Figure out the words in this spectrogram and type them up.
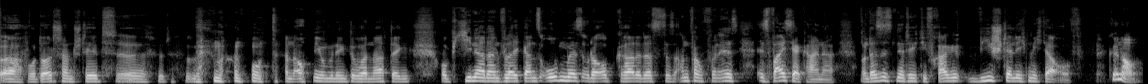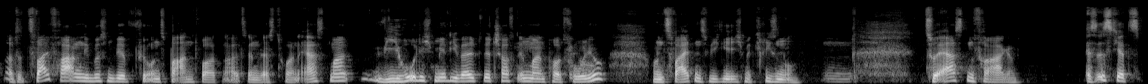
äh, wo Deutschland steht, äh, will man momentan auch nicht unbedingt drüber nachdenken, ob China dann vielleicht ganz oben ist oder ob gerade das das Anfang von ist. Es weiß ja keiner. Und das ist natürlich die Frage, wie stelle ich mich da auf? Genau, also zwei Fragen, die müssen wir für uns beantworten als Investoren. Erstmal, wie hole ich mir die Weltwirtschaft in mein Portfolio? Und zweitens, wie gehe ich mit Krisen um? Mhm. Zur ersten Frage. Es ist jetzt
